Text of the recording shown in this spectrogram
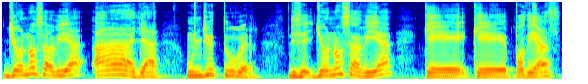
yo no sabía, ah, ya, un youtuber. Dice, yo no sabía que, que podías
